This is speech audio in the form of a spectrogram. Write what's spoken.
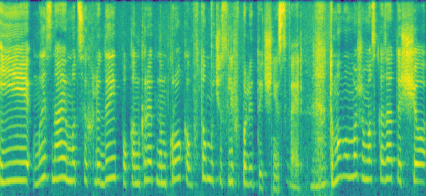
І ми знаємо цих людей по конкретним крокам, в тому числі в політичній сфері. Тому ми можемо сказати, що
